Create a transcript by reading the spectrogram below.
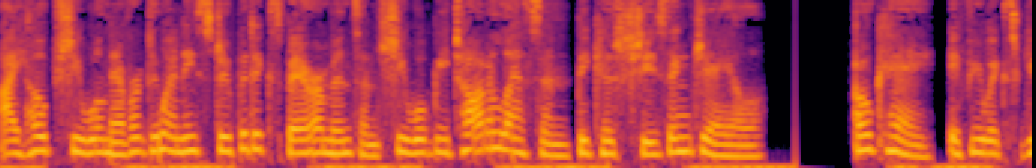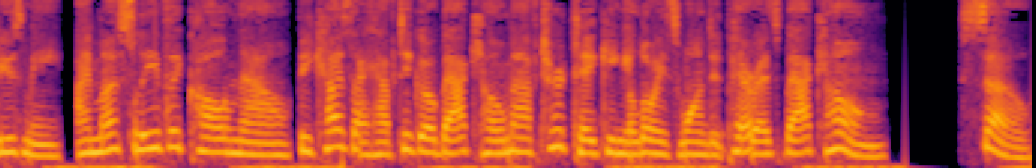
I hope she will never do any stupid experiments and she will be taught a lesson because she's in jail. Okay, if you excuse me, I must leave the call now because I have to go back home after taking Alois Wanted Perez back home. So,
